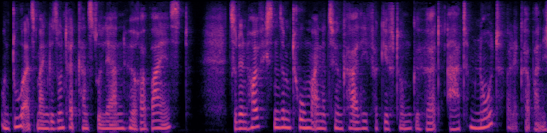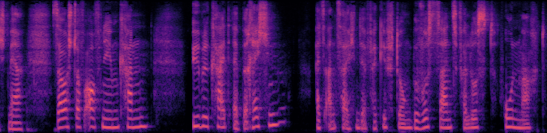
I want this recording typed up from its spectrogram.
Und du als mein Gesundheit kannst du lernen, Hörer weißt, zu den häufigsten Symptomen einer Cyankali-Vergiftung gehört Atemnot, weil der Körper nicht mehr Sauerstoff aufnehmen kann, Übelkeit, Erbrechen als Anzeichen der Vergiftung, Bewusstseinsverlust, Ohnmacht,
